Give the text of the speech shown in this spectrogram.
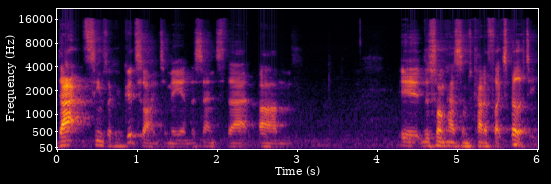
That seems like a good sign to me in the sense that um, it, the song has some kind of flexibility,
